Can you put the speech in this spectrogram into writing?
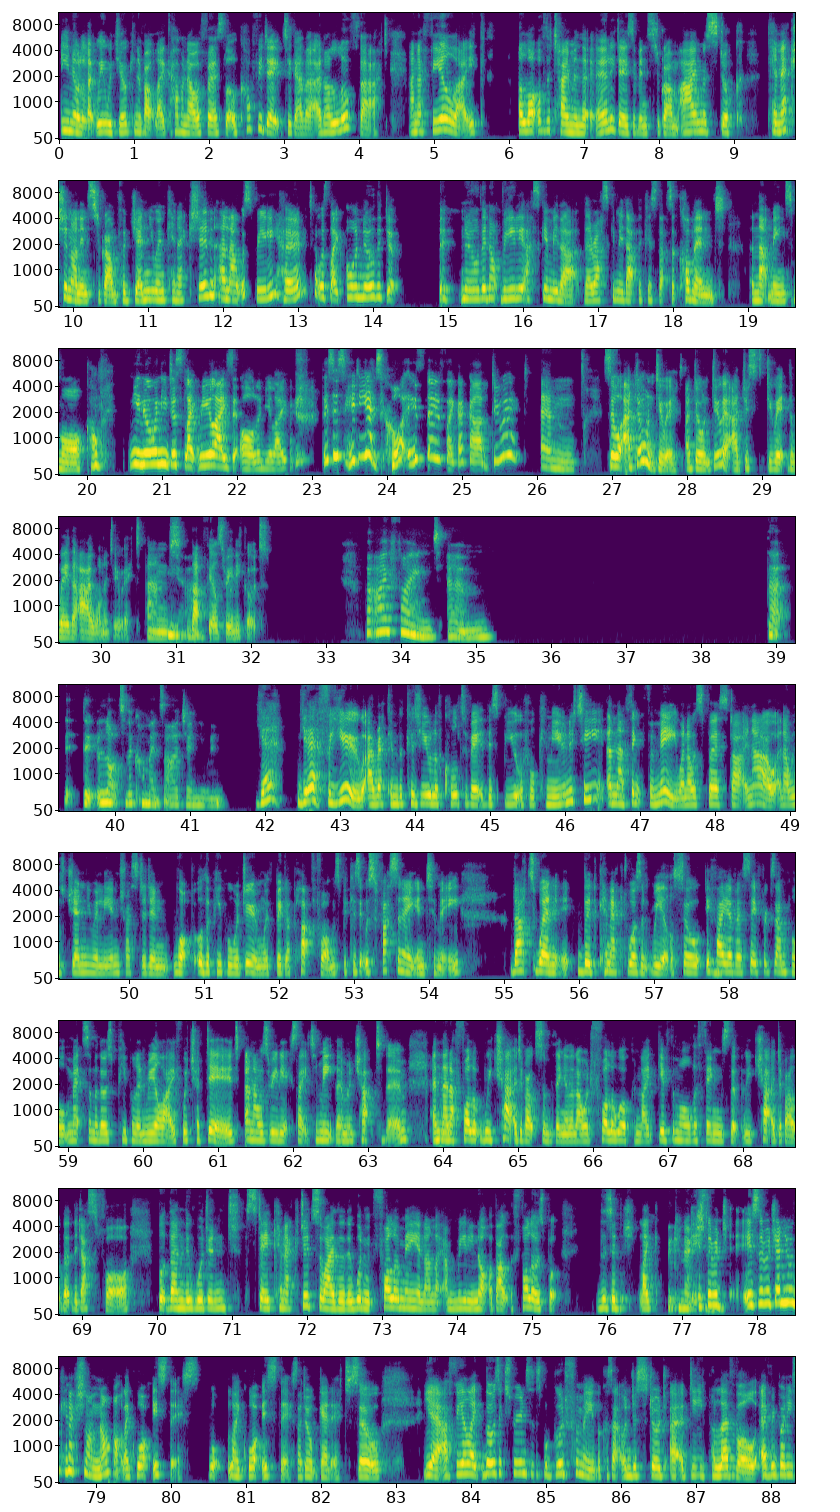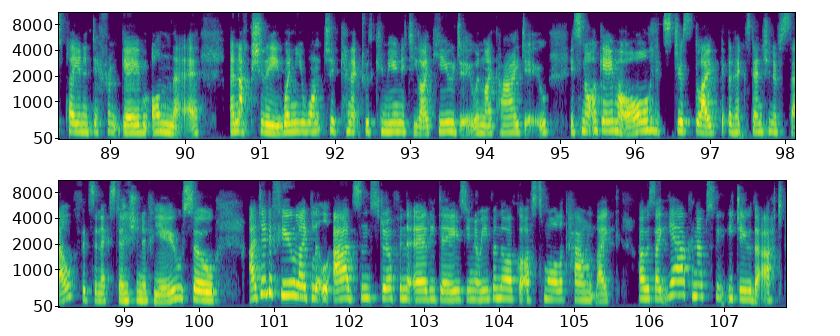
you know like we were joking about like having our first little coffee date together and I love that and I feel like a lot of the time in the early days of Instagram I mistook connection on Instagram for genuine connection and I was really hurt. I was like, oh no, they don't no, they're not really asking me that. They're asking me that because that's a comment and that means more comment. You know, when you just like realize it all and you're like, this is hideous. What is this? Like, I can't do it. Um, so I don't do it. I don't do it. I just do it the way that I want to do it. And yeah. that feels really good. But I find um that the, lots of the comments are genuine. Yeah, yeah, for you, I reckon because you'll have cultivated this beautiful community. And I think for me, when I was first starting out and I was genuinely interested in what other people were doing with bigger platforms, because it was fascinating to me that's when it, the connect wasn't real. So if mm. I ever say, for example, met some of those people in real life, which I did, and I was really excited to meet them and chat to them, and then I follow, we chatted about something, and then I would follow up and like give them all the things that we chatted about that they'd asked for, but then they wouldn't stay connected. So either they wouldn't follow me, and I'm like, I'm really not about the follows, but there's a like the connection. is there a is there a genuine connection or not like what is this what like what is this i don't get it so yeah, I feel like those experiences were good for me because I understood at a deeper level. Everybody's playing a different game on there. And actually, when you want to connect with community like you do and like I do, it's not a game at all. It's just like an extension of self, it's an extension of you. So I did a few like little ads and stuff in the early days, you know, even though I've got a small account, like I was like, yeah, I can absolutely do that.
